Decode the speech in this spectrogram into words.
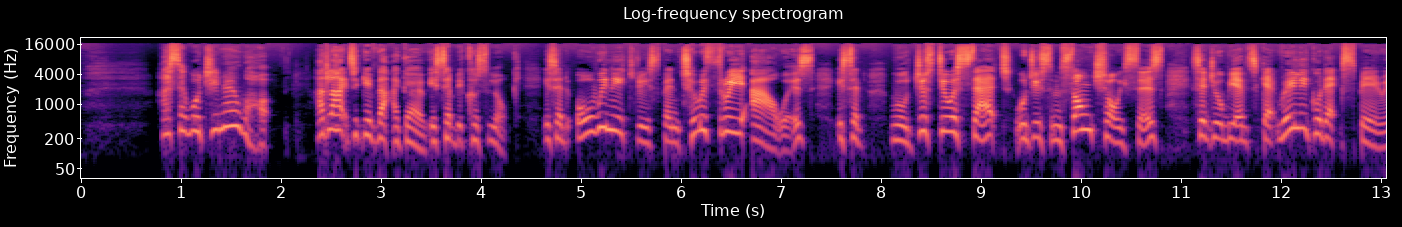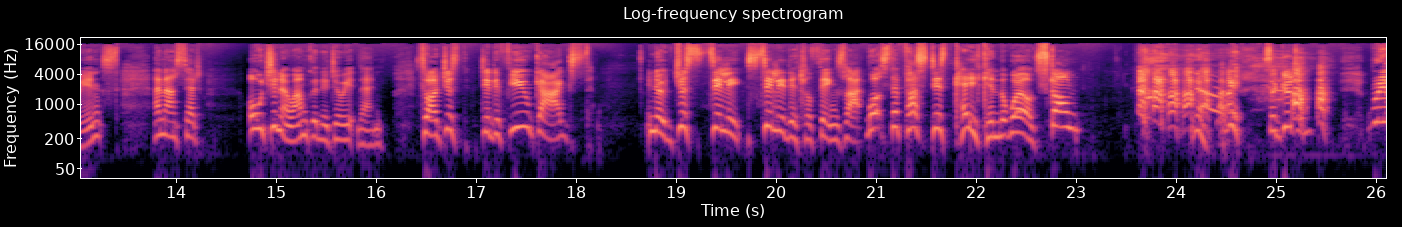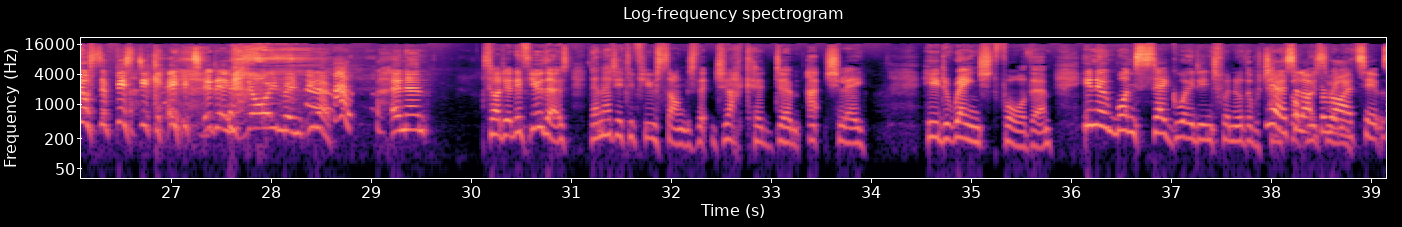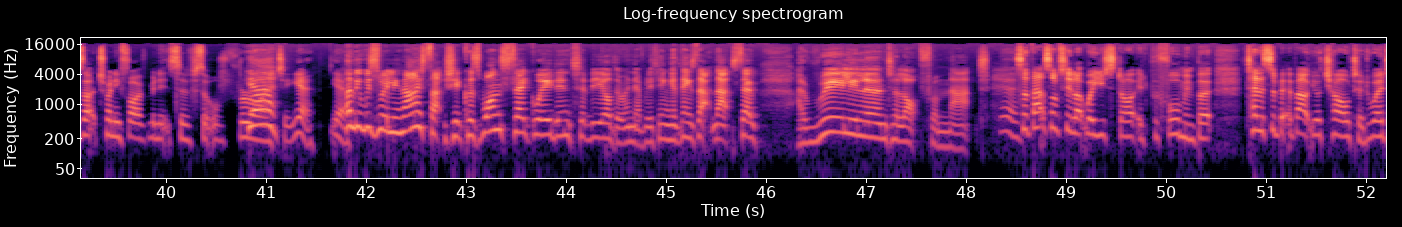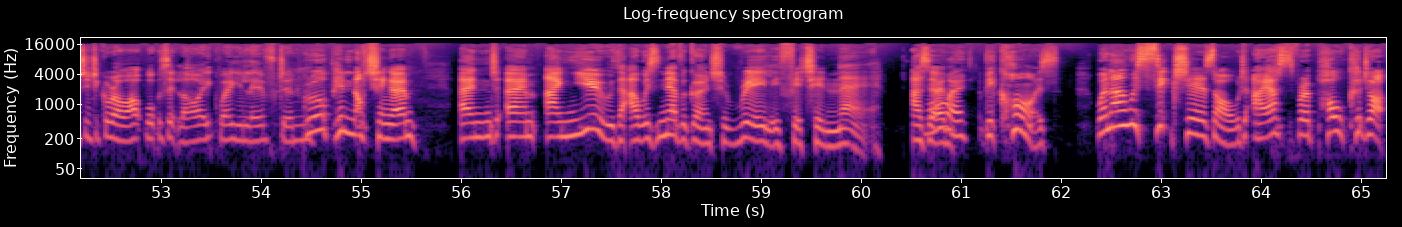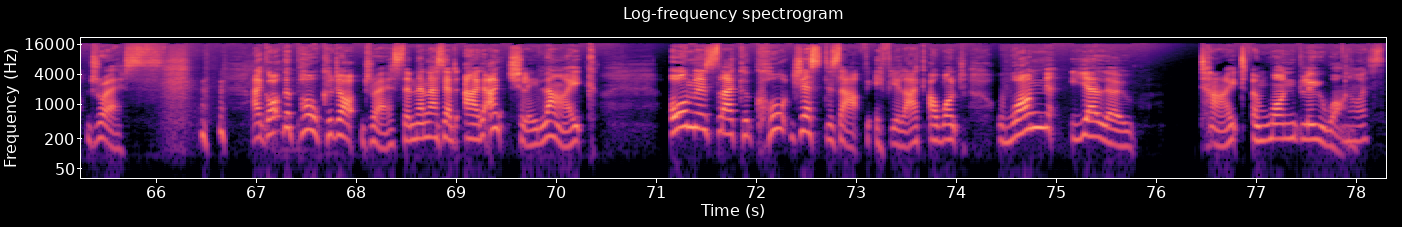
I said, Well, do you know what? I'd like to give that a go. He said, Because look, he said, all we need to do is spend two or three hours. He said, We'll just do a set, we'll do some song choices. He said, You'll be able to get really good experience. And I said, Oh, do you know, I'm going to do it then. So I just did a few gags, you know, just silly, silly little things like, What's the fastest cake in the world? Scone. you know, I mean, It's a good one. real sophisticated enjoyment, you know. And um, so I did a few of those. Then I did a few songs that Jack had um, actually he'd arranged for them. You know, one segued into another, which I Yeah, so thought like was really- variety. It was like 25 minutes of sort of variety. Yeah, yeah. and it was really nice actually because one segued into the other and everything and things like that. So I really learned a lot from that. So that's obviously like where you started performing. But tell us a bit about your childhood. Where did you grow up? What was it like? Where you lived? And Grew up in Nottingham, and um, I knew that I was never going to really fit in there. As a- because when I was six years old, I asked for a polka dot dress. I got the polka dot dress, and then I said I'd actually like almost like a court jester's outfit, if you like. I want one yellow tight and one blue one nice.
